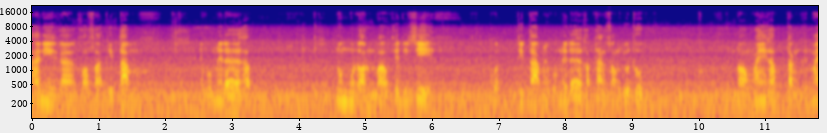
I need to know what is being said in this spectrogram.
ท้ายนี้ก็ขอฝากติดตามอย่าผมในเด้อครับนุ่มมูดรเบาเคทีซีกดติดตามให้ผมในเด้อครับทางสองยูทูบนน้องไม้ครับ ตั้งขึ้นไม้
